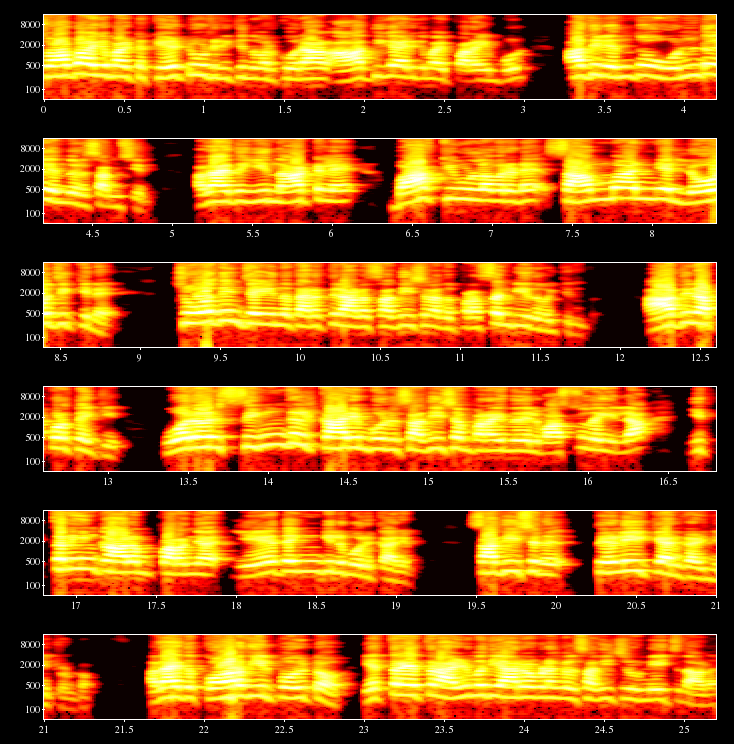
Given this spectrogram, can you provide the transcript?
സ്വാഭാവികമായിട്ട് കേട്ടുകൊണ്ടിരിക്കുന്നവർക്ക് ഒരാൾ ആധികാരികമായി പറയുമ്പോൾ അതിലെന്തോ ഉണ്ട് എന്നൊരു സംശയം. അതായത് ഈ നാട്ടിലെ ബാക്കിയുള്ളവരുടെ സാമാന്യ ലോജിക്കിനെ ചോദ്യം ചെയ്യുന്ന തരത്തിലാണ് സതീശൻ അത് പ്രസന്റ് ചെയ്ത് വെക്കുന്നത്. അതിനപ്പുറത്തേക്ക് ഓരോ സിംഗിൾ കാര്യം പോലും സതീശൻ പറയുന്നതിൽ വസ്തുതയില്ല. ഇത്രയും കാലം പറഞ്ഞ ഏതെങ്കിലും ഒരു കാര്യം സതീശന് തെളിയിക്കാൻ കഴിഞ്ഞിട്ടുണ്ടോ? അതായത് കോടതിയിൽ പോയിട്ടോ എത്ര എത്ര അഴിമതി ആരോപണങ്ങൾ സതീശൻ ഉന്നയിച്ചതാണ്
